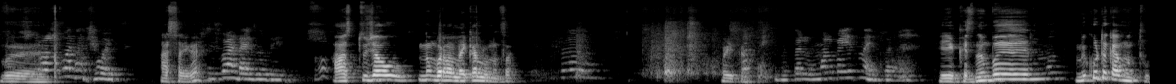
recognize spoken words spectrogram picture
बर. कोणा ठेवायचं असं आहे का? म्हणजे भांडायचं होते आज तुझ्या नंबर आलाय कालवणाचा. होय का? मला काही येत नाही करायला. एकच नंबर. मग मी कुठं काय म्हणतो?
